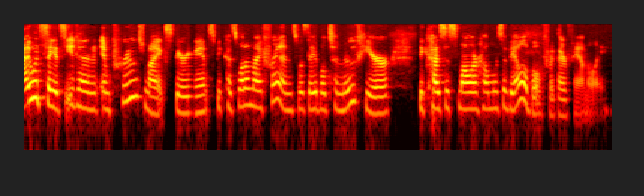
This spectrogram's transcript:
I would say it's even improved my experience because one of my friends was able to move here because a smaller home was available for their family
